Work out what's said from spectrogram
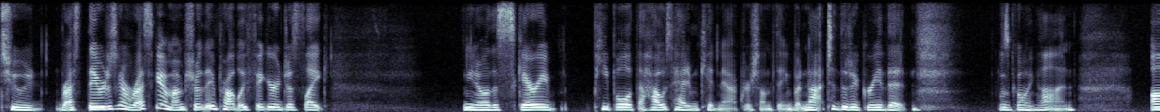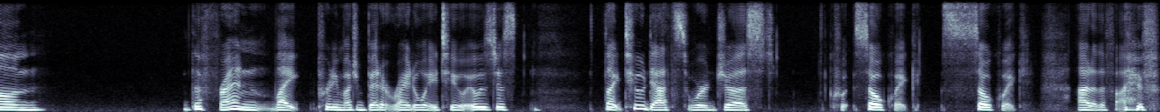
to rest. They were just going to rescue him. I'm sure they probably figured just like, you know, the scary people at the house had him kidnapped or something, but not to the degree that was going on. Um, the friend like pretty much bit it right away too. It was just like two deaths were just qu- so quick, so quick out of the five.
